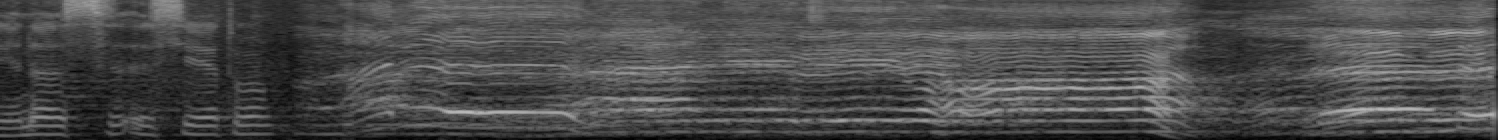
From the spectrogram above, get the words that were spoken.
የነስእ እሴቶ ዘማርጎሎቱ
